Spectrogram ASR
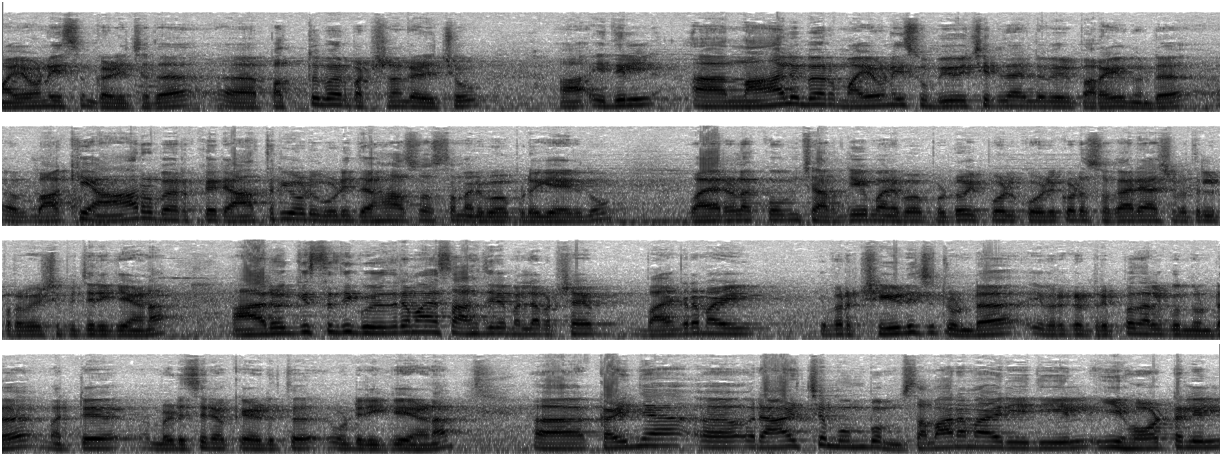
മയോണീസും കഴിച്ചത്. പത്ത് പേർ ഭക്ഷണം കഴിച്ചു. ഇതിൽ നാല് പേർ മയോണൈസ് ഉപയോഗിച്ചിരുന്ന ഇവർ പറയുന്നുണ്ട്. ബാക്കി ആറു പേർക്ക് രാത്രിയോടുകൂടി ദേഹാസ്വസ്ഥം അനുഭവപ്പെടുകയായിരുന്നു. വയറിളക്കവും ഛർദിയും അനുഭവപ്പെട്ടു. ഇപ്പോൾ കോഴിക്കോട് സ്വകാര്യ ആശുപത്രിയിൽ പ്രവേശിപ്പിച്ചിരിക്കുകയാണ്. ആരോഗ്യസ്ഥിതി ഗുരുതരമായ സാഹചര്യമല്ല. പക്ഷേ ഭയങ്കരമായി ഇവർ ക്ഷീണിച്ചിട്ടുണ്ട്. ഇവർക്ക് ട്രിപ്പ് നൽകുന്നുണ്ട്. മറ്റ് മെഡിസിനൊക്കെ എടുത്തുകൊണ്ടിരിക്കുകയാണ് കൊണ്ടിരിക്കുകയാണ്. കഴിഞ്ഞ ഒരാഴ്ച മുമ്പും സമാനമായ രീതിയിൽ ഈ ഹോട്ടലിൽ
